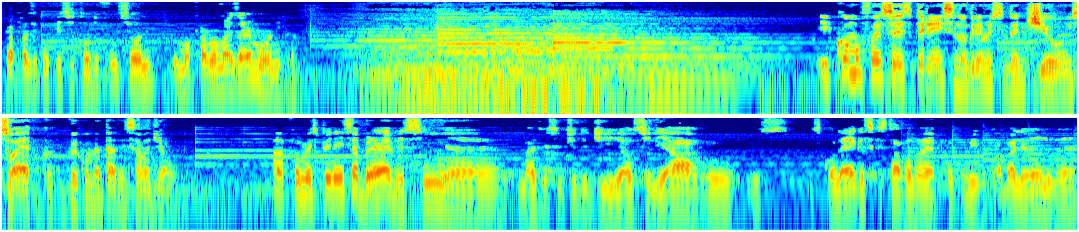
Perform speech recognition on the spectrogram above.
para fazer com que esse todo funcione de uma forma mais harmônica. E como foi sua experiência no Grêmio Estudantil em sua época? Foi comentado em sala de aula. Ah, foi uma experiência breve, sim, é, mais no sentido de auxiliar o, os, os, colegas que estavam na época comigo trabalhando, né,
